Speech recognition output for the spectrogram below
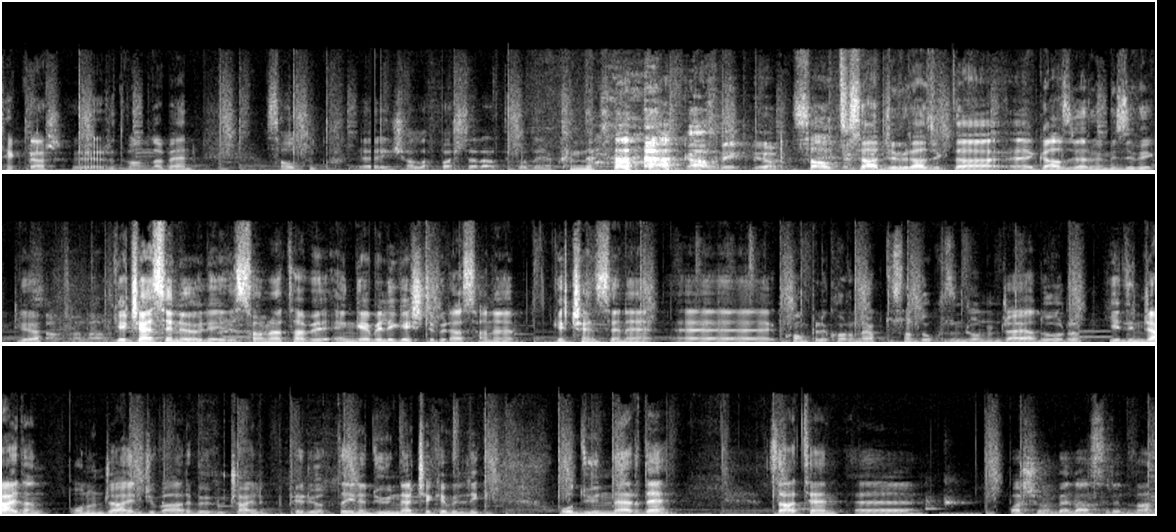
tekrar e, Rıdvan'la ben. Saltuk e, inşallah başlar artık o da yakında. Gaz bekliyor. Saltuk sadece birazcık daha e, gaz vermemizi bekliyor. Geçen sene öyleydi. Sonra tabii engebeli geçti biraz. Hani geçen sene e, komple korona yoktu. Sonra 9. 10. aya doğru 7. aydan 10. ay civarı böyle 3 aylık bir periyotta yine düğünler çekebildik. O düğünlerde zaten e, başımın belası Rıdvan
